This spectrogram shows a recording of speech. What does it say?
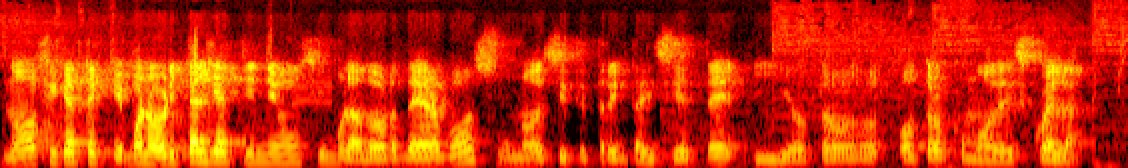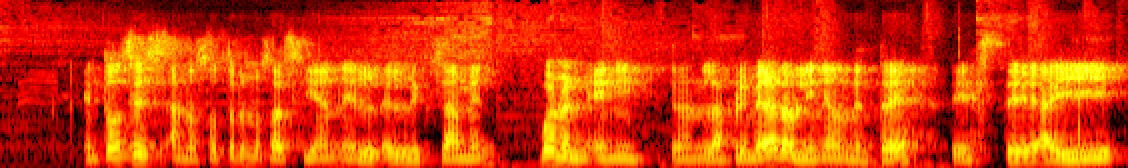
No, fíjate que, bueno, ahorita él ya tiene un simulador de Airbus, uno de 737 y otro, otro como de escuela. Entonces a nosotros nos hacían el, examen. Bueno, en, la primera aerolínea donde entré, este, ahí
